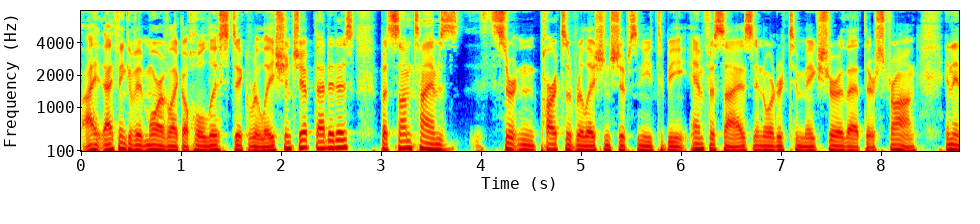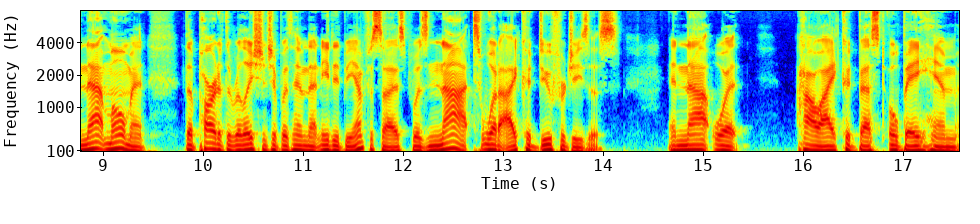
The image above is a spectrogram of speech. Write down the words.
I, I think of it more of like a holistic relationship that it is, but sometimes certain parts of relationships need to be emphasized in order to make sure that they're strong. And in that moment, the part of the relationship with him that needed to be emphasized was not what I could do for Jesus and not what how I could best obey him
